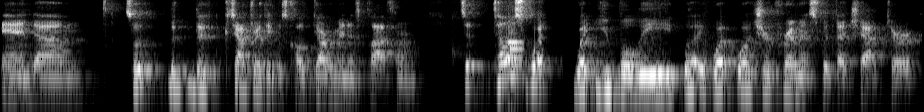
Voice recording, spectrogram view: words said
And um, so the, the chapter I think was called "Government as Platform." So tell us what what you believe, like what what's your premise with that chapter,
